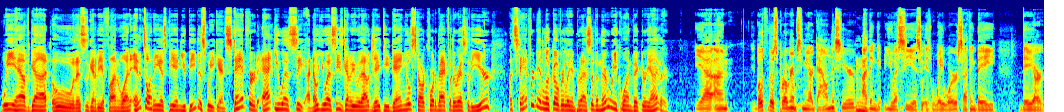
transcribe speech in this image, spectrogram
We have got, oh, this is going to be a fun one, and it's on ESPN UP this weekend. Stanford at USC. I know USC is going to be without JT Daniels, star quarterback for the rest of the year, but Stanford didn't look overly impressive in their week one victory either. Yeah, I'm. um, both of those programs to me are down this year. I think USC is is way worse. I think they they are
